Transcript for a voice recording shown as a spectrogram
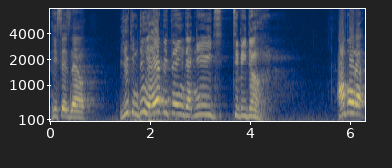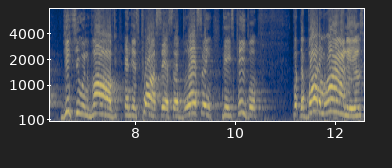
He says, Now, you can do everything that needs to be done. I'm going to get you involved in this process of blessing these people. But the bottom line is,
